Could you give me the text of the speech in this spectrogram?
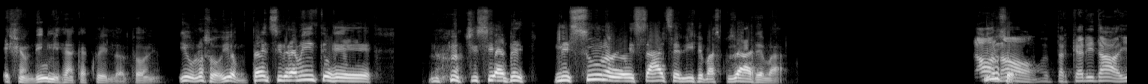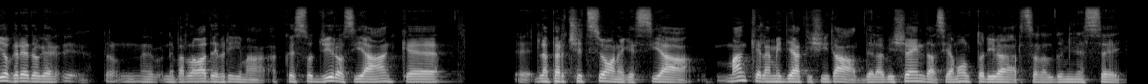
E c'è un limite anche a quello, Antonio. Io lo so, io pensi veramente che non ci sia nessuno che salza e dice ma scusate, ma No, no, so. per carità, io credo che eh, ne parlavate prima, a questo giro sia anche eh, la percezione che sia, ma anche la mediaticità della vicenda sia molto diversa dal 2006.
